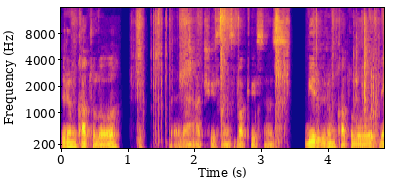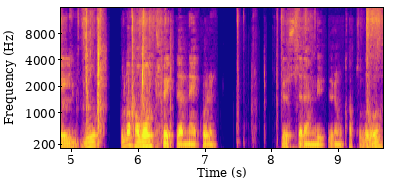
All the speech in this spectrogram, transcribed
ürün kataloğu. Böyle açıyorsunuz, bakıyorsunuz. Bir ürün kataloğu değil bu. Bu da havalı tüfeklerine Ekol'ün gösteren bir ürün kataloğu.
